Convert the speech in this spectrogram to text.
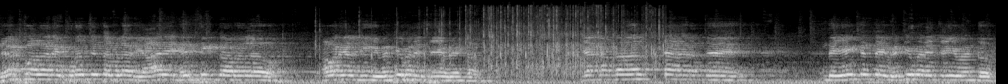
வேட்பாளரை புரட்சி தமிழர் யாரை நிறுத்துகின்றார்களோ அவர்கள் நீங்கள் வெற்றி பெற செய்ய வேண்டும். ஏனென்றால் இருந்து இந்த இயக்கத்தை வெற்றி பெற செய்ய வேண்டும்.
